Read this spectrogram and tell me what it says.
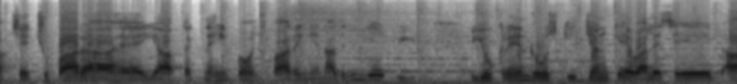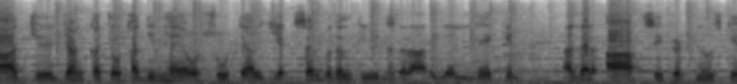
آپ سے چھپا رہا ہے یا آپ تک نہیں پہنچ پا رہی ہیں۔ ناظرین، یہ یوکرین روس کی جنگ کے حوالے سے آج جنگ کا چوتھا دن ہے اور صورتحال یکسر بدلتی ہوئی نظر آ رہی ہے، لیکن اگر آپ سیکرٹ نیوز کے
